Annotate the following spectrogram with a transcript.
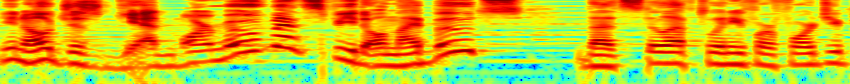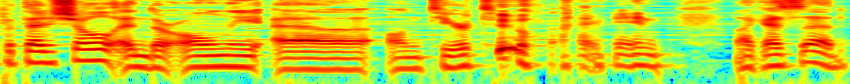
you know, just get more movement speed on my boots that still have 24 forging potential and they're only uh, on tier 2. I mean, like I said,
